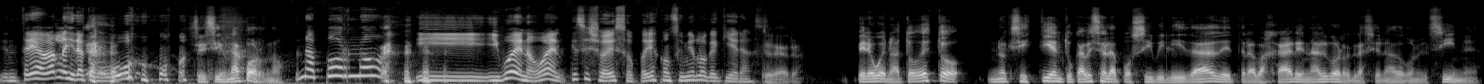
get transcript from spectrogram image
entré a verla y era como... Uh, sí, sí, una porno. Una porno y, y bueno, bueno, qué sé yo, eso, podías consumir lo que quieras. Claro. Pero bueno, a todo esto no existía en tu cabeza la posibilidad de trabajar en algo relacionado con el cine.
